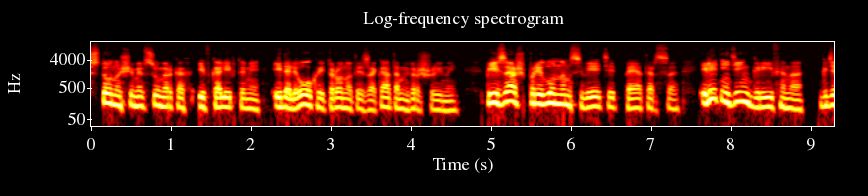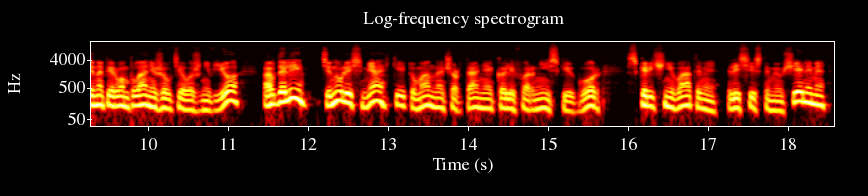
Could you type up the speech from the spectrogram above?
с тонущими в сумерках эвкалиптами и далекой, тронутой закатом вершиной, пейзаж при лунном свете Петерса и летний день Гриффина, где на первом плане желтело жневье, а вдали тянулись мягкие туманные очертания калифорнийских гор с коричневатыми лесистыми ущельями,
